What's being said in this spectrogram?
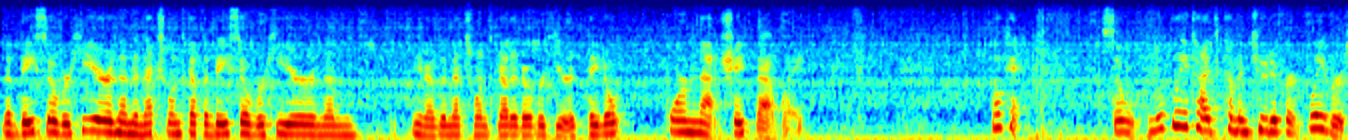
the base over here, and then the next one's got the base over here, and then, you know, the next one's got it over here. They don't form that shape that way. Okay, so nucleotides come in two different flavors,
